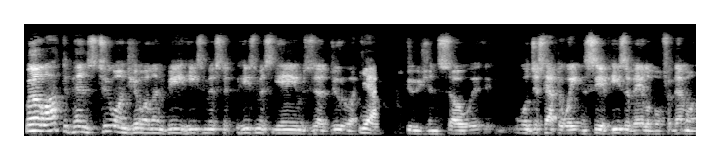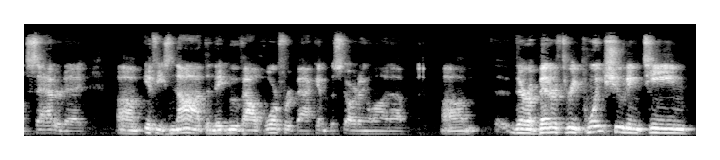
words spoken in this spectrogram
Well, a lot depends too on Joel Embiid. He's missed he's missed games uh, due to a yeah. fusion, so we'll just have to wait and see if he's available for them on Saturday. Um, if he's not, then they'd move Al Horford back into the starting lineup. Um, they're a better three point shooting team,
